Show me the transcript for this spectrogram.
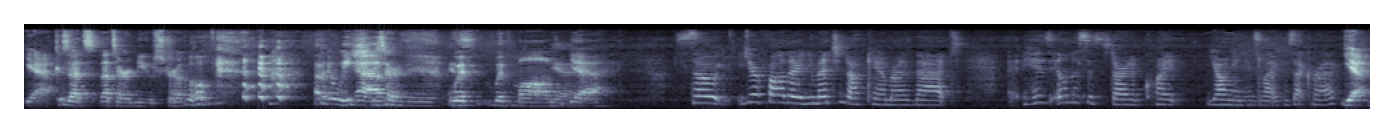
yeah, because that's that's our new struggle that we She's have our new with with mom. Yeah. Yeah. So your father, you mentioned off camera that his illnesses started quite young in his life. Is that correct? Yeah,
